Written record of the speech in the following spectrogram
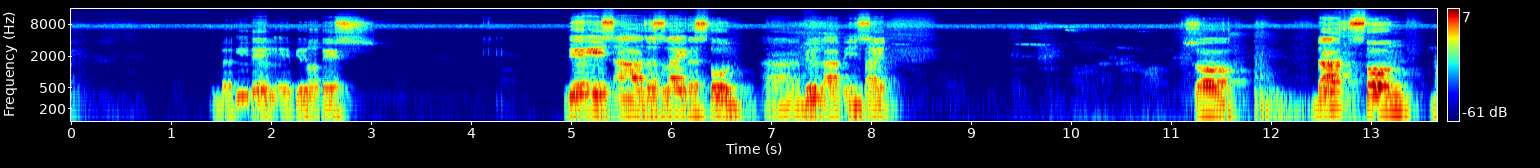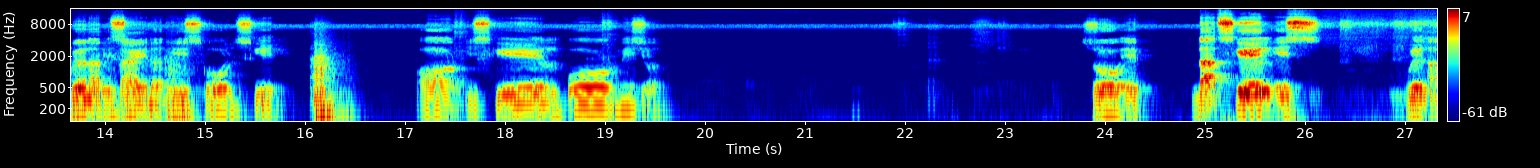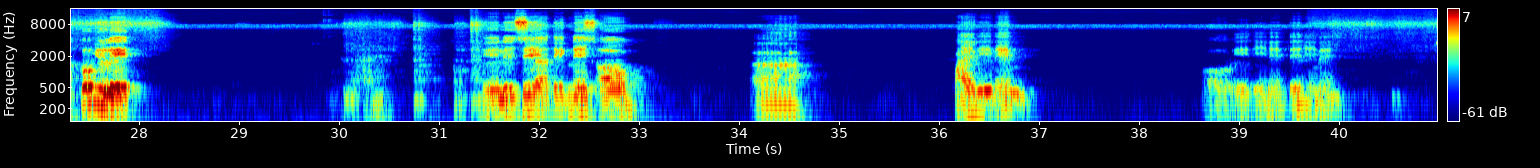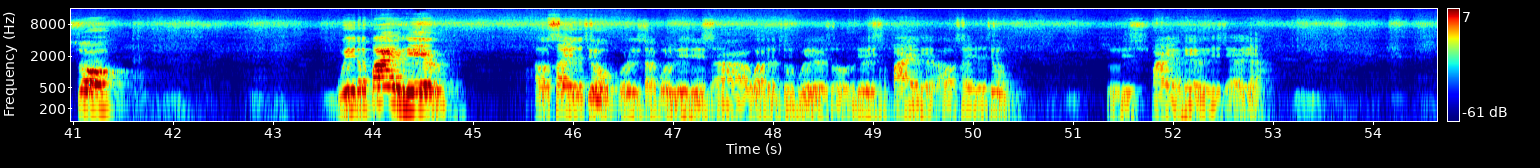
the kettle, if you notice, there is uh, just like a stone uh, built up inside. So that stone built up inside that is called scale or scale formation. So if that scale is will accumulate eh, let's say a thickness of uh, 5 mm or 8 mm, 10 mm. So with the fire here outside the tube, for example, this is a water tube boiler, so there is a fire here outside the tube. So this fire here in this area,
